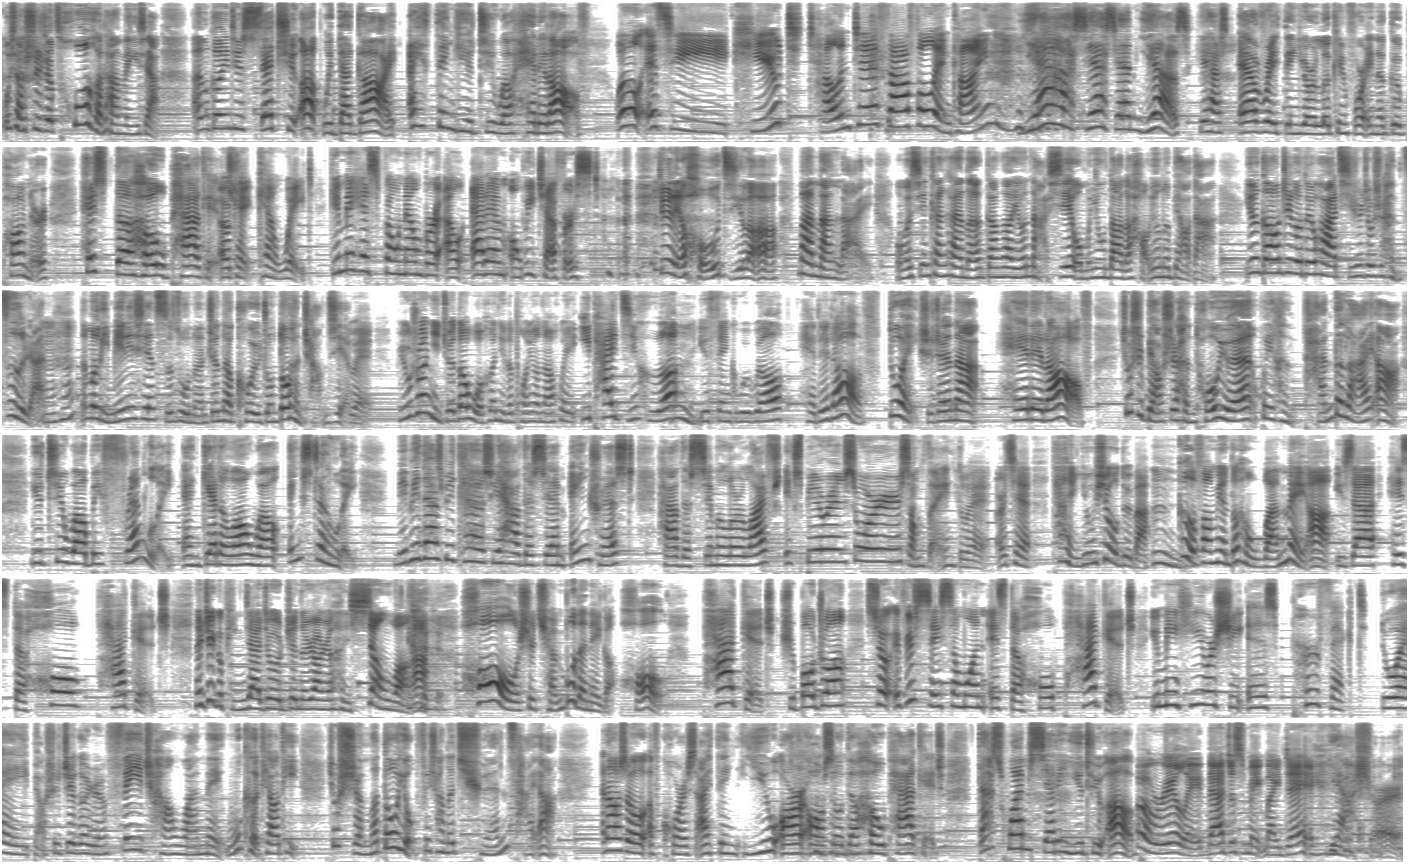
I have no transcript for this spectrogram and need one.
我想试着撮合他们一下。I'm going to set you up with that guy. I think you two will hit it off. Well, is he cute, talented, thoughtful, and kind? yes, yes, and yes. He has everything you're looking for in a good partner. He's the whole package. Okay, can't wait. Give me his phone number. I'll add him on WeChat first. 这有点猴急了啊，慢慢来。我们先看看呢，刚刚有哪些我们用到的好用的表达。因为刚刚这个对话其实就是很自然，嗯、那么里面那些词组呢，真的口语中都很常见。对，比如说你觉得我和你的朋友呢会一拍即合、嗯、，You think we will hit it off？对，是真的。hit it off 就是表示很投缘，会很谈得来啊。You two will be friendly and get along well instantly. Maybe that's because you have the same interest, have the similar life experience or something. 对，而且他很优秀，对吧？嗯，各方面都很完美啊。You said he's the whole package. 那这个评价就真的让人很向往啊。whole 是全部的那个 whole。 package 是包装，so if you say someone is the whole package, you mean he or she is perfect. 对，表示这个人非常完美，无可挑剔，就什么都有，非常的全才啊。And also, of course, I think you are also the whole package. That's why I'm setting you two up. Oh, really? That just made my day. yeah, sure.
